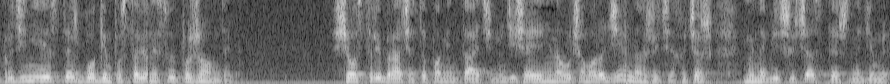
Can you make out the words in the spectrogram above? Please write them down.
w rodzinie jest też Bogiem postawiony swój porządek. Siostry i bracia, to pamiętajcie. My dzisiaj nie nauczamy o rodzinnych życiach, chociaż my najbliższy czas też znajdziemy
